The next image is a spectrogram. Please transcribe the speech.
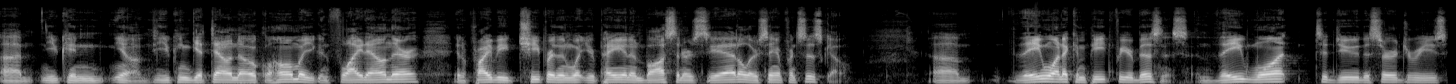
Um, you can, you know, you can get down to Oklahoma. You can fly down there. It'll probably be cheaper than what you're paying in Boston or Seattle or San Francisco. Um, they want to compete for your business. They want to do the surgeries.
